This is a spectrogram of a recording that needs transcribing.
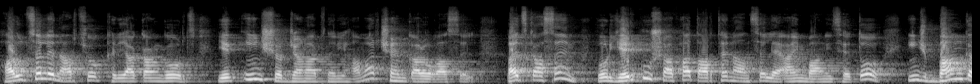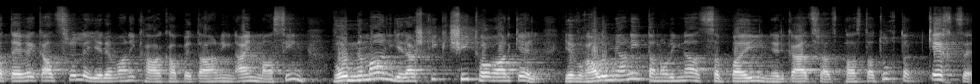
Հարուցել են արդյոք քրեական գործ եւ ինչ շրջանակների համար չեմ կարող ասել, բայց կասեմ, որ երկու շաբաթ արդեն անցել է այն բանից հետո, ինչ բանկը տեղեկացրել է Երևանի քաղաքապետարանին այն մասին, որ նման երաշխիք չի թողարկել եւ Ղալումյանի տնօրինած ՍՊ-ի ներկայացրած փաստաթուղթը կեղծ է։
